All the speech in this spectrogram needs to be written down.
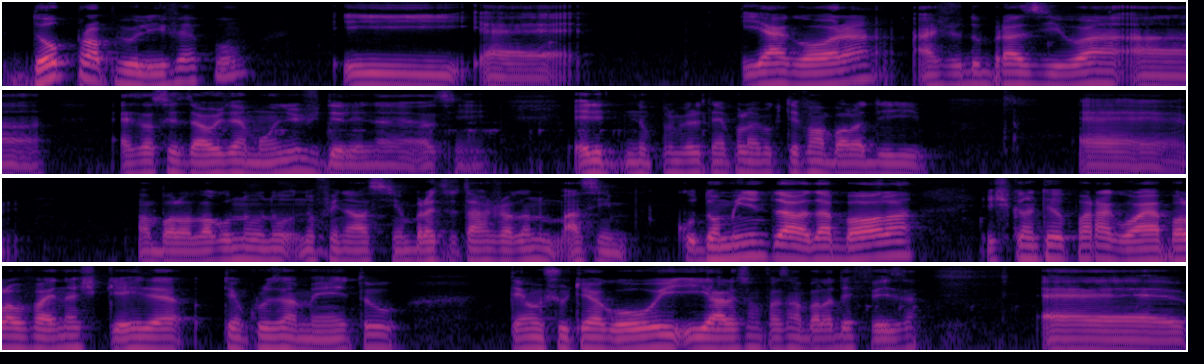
do próprio Liverpool. E, é, e agora ajuda o Brasil a, a exorcizar os demônios dele, né? Assim, ele, no primeiro tempo, eu lembro que teve uma bola de. É, uma bola logo no, no, no, final, assim. O Brasil tava jogando, assim, com o domínio da, da bola, escanteio Paraguai, a bola vai na esquerda, tem um cruzamento, tem um chute a gol e, e Alisson faz uma bela defesa. É,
